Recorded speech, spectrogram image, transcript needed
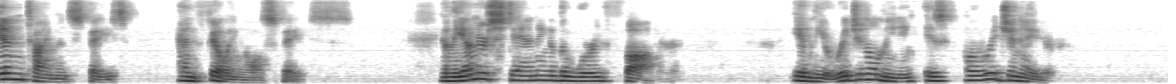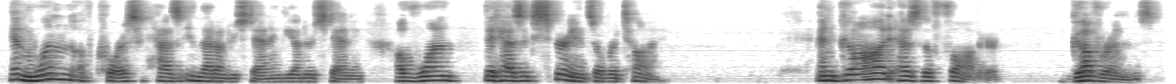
in time and space and filling all space and the understanding of the word father in the original meaning is originator and one, of course, has in that understanding the understanding of one that has experience over time. And God, as the Father, governs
